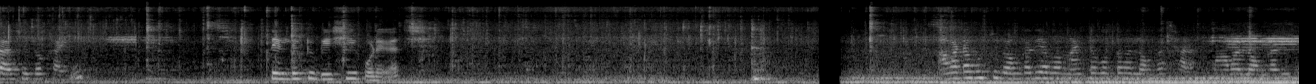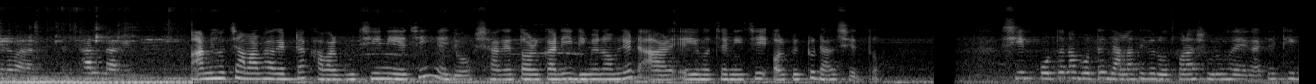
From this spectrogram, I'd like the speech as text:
ডাল সেদ্ধ খায়নি। তেলটা একটু বেশিই পড়ে গেছে। আমারটা বস্তু লঙ্কা দিয়ে, আবার মাইকটা করতে হয় লঙ্কা ছাড়া। মা আবার লঙ্কা দিয়ে ছেড়ে পারে না ঝাল লাগে। আমি হচ্ছে আমার ভাগেরটা খাবার গুছিয়ে নিয়েছি, এই যে শাকের তরকারি, ডিমের অমলেট, আর এই হচ্ছে নিচে অল্প একটু ডাল সেদ্ধ। শীত পড়তে না পড়তে জানলা থেকে রোদ পড়া শুরু হয়ে গেছে। ঠিক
